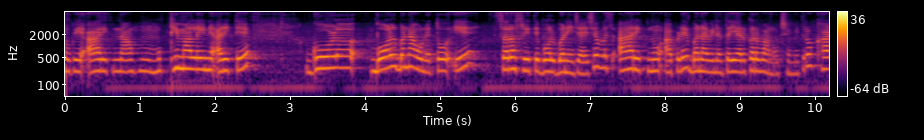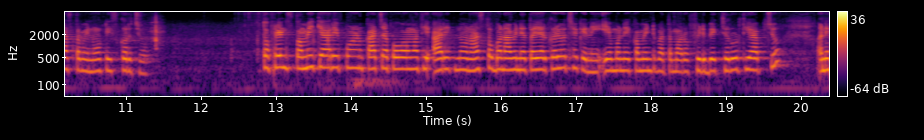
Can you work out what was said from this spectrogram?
છો કે આ રીતના હું મુઠ્ઠીમાં લઈને આ રીતે ગોળ, બોલ બનાવું ને તો એ સરસ રીતે બોલ બની જાય છે. બસ આ રીતનું આપણે બનાવીને તૈયાર કરવાનું છે મિત્રો. ખાસ તમે નોટિસ કરજો. તો ફ્રેન્ડ્સ તમે ક્યારે પણ કાચા પૌવામાંથી આ રીતનો નાસ્તો બનાવીને તૈયાર કર્યો છે કે નહીં, એ મને કમેન્ટમાં તમારો ફીડબેક જરૂરથી આપજો. અને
